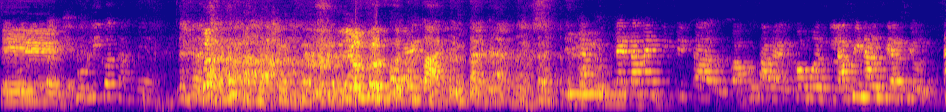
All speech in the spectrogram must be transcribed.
Eh, público también. yo con- Están completamente invitados. Vamos a ver cómo es la financiación.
